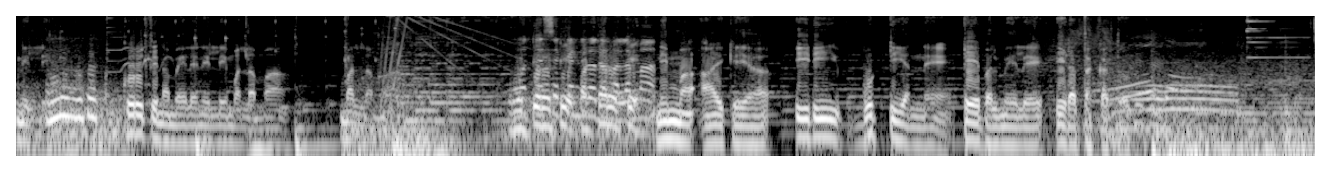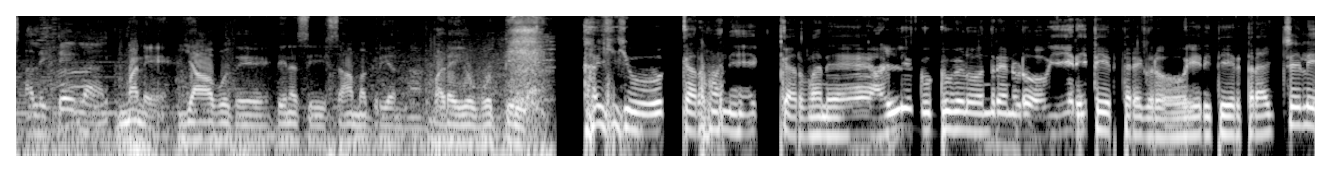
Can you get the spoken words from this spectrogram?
ನಿಲ್ಲಿ. ಕುರುತಿನ ಮೇಲೆ ನಿಲ್ಲಿ ಮಲ್ಲಮ್ಮ. ಮಲ್ಲಮ್ಮ. ನಿಮ್ಮ ಆಯ್ಕೆಯ ಇಡೀ ಬುಟ್ಟಿಯನ್ನೇ ಟೇಬಲ್ ಮೇಲೆ ಇಡತಕ್ಕದ್ದು. ಅಲ್ಲಿ ಮನೆ ಯಾವುದೇ ದಿನಸಿ ಸಾಮಗ್ರಿಯನ್ನ ಪಡೆಯುವುದಿಲ್ಲ. ಅಯ್ಯೋ ಕರ್ಮನೆ ಕರ್ಮನೆ. ಹಳ್ಳಿ ಗುಗ್ಗುಗಳು ಅಂದ್ರೆ ನೋಡು, ಈ ರೀತಿ ಇರ್ತಾರೆ ಗುರು, ಈ ರೀತಿ ಇರ್ತಾರೆ. ಆಕ್ಚುಲಿ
